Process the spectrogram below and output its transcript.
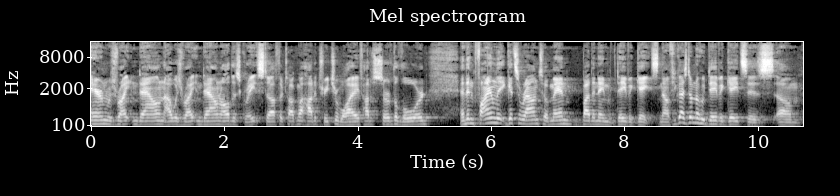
Aaron was writing down, I was writing down all this great stuff. They're talking about how to treat your wife, how to serve the Lord. And then finally, it gets around to a man by the name of David Gates. Now, if you guys don't know who David Gates is, um,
